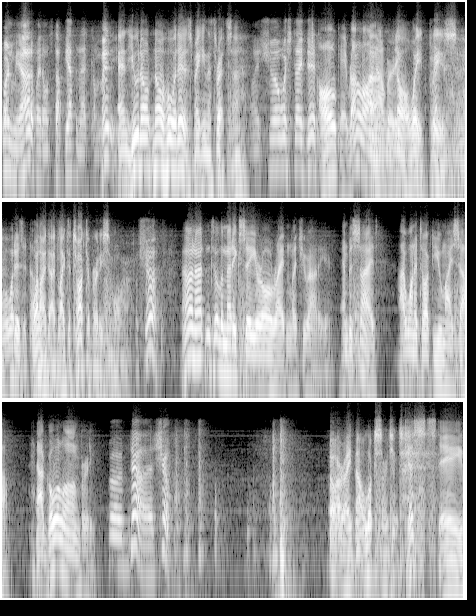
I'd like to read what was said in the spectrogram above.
burn me out if I don't stop yapping at that committee? And you don't know who it is making the threats, huh? I sure wished I did. Okay, run along Uh, now, Bertie. No, wait, please. Well, what is it, Dollar? Well, I'd, I'd like to talk to Bertie some more. Well, sure. No, not until the medics say you're all right and let you out of here. And besides, I want to talk to you myself. Now, go along, Bertie. Uh, yeah, sure. All right, now look, Sergeant. Just stay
